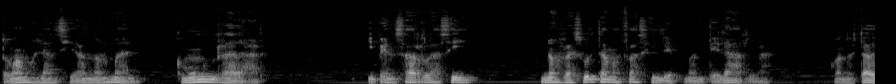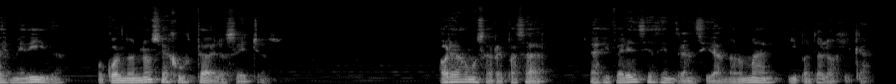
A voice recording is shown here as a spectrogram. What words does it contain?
tomamos la ansiedad normal como un radar y pensarla así nos resulta más fácil desmantelarla cuando está desmedida o cuando no se ajusta a los hechos. Ahora vamos a repasar las diferencias entre ansiedad normal y patológica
